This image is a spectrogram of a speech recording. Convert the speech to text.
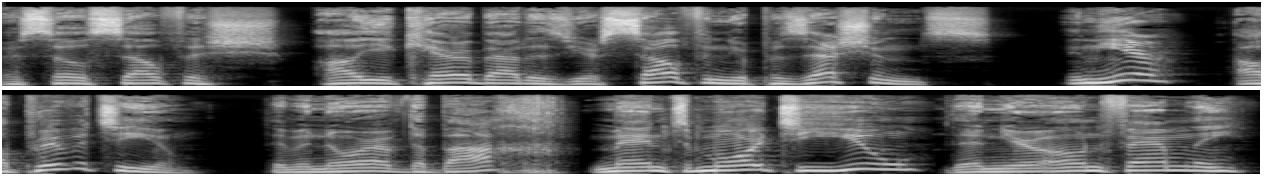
are so selfish. All you care about is yourself and your possessions. And here, I'll prove it to you. The menorah of the Bach meant more to you than your own family,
